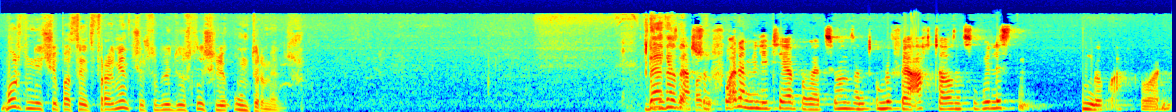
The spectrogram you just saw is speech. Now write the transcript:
Можно мне еще поставить фрагмент, чтобы люди услышали Унтерменш? Wie gesagt, schon vor der Militäroperation sind ungefähr 8000 Zivilisten umgebracht worden.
